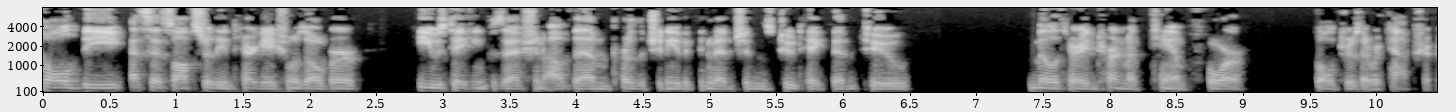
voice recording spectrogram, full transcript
told the SS officer the interrogation was over. He was taking possession of them per the Geneva Conventions to take them to military internment camp for soldiers that were captured.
